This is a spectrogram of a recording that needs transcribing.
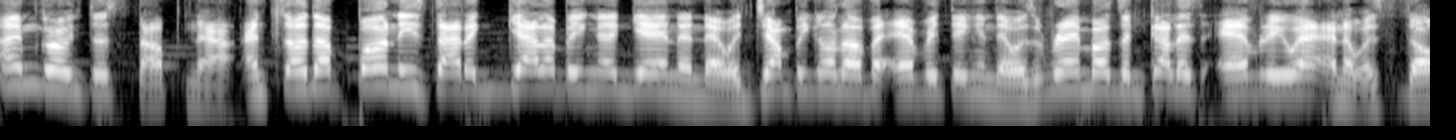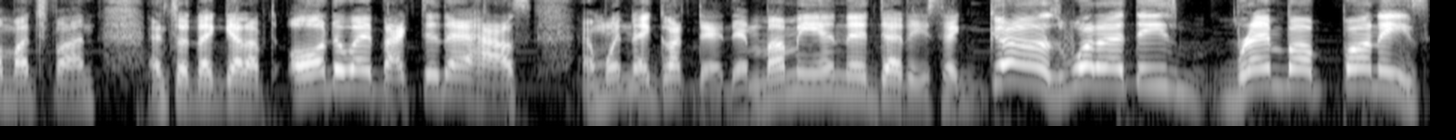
I'm going to stop now. And so the ponies started galloping again and they were jumping all over everything and there was rainbows and colors everywhere and it was so much fun. And so they galloped all the way back to their house. And when they got there, their mummy and their daddy said, Girls, what are these rainbow ponies?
